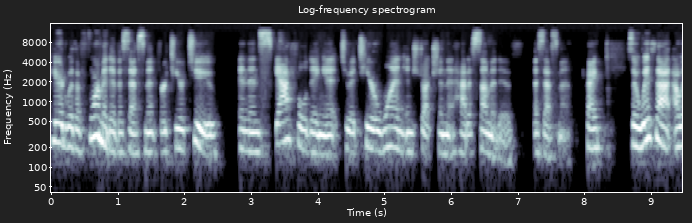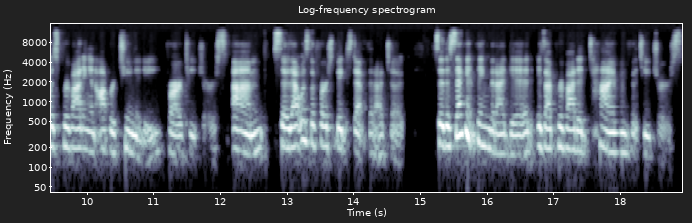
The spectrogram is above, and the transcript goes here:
paired with a formative assessment for tier two, and then scaffolding it to a tier one instruction that had a summative assessment. Okay. So with that, I was providing an opportunity for our teachers. Um, so that was the first big step that I took. So the second thing that I did is I provided time for teachers.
